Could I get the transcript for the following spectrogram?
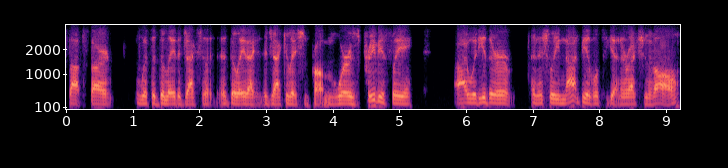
stop start with a delayed ejaculation a delayed ejaculation problem. Whereas previously, I would either initially not be able to get an erection at all,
